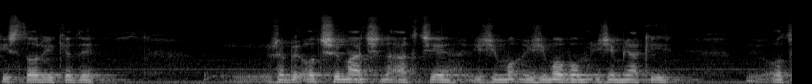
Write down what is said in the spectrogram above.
historii, kiedy y, żeby otrzymać na akcję zimo, zimową ziemniaki y, od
